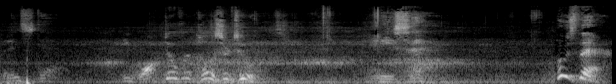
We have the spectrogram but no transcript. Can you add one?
But instead, he walked over closer to it, and he said, Who's there?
